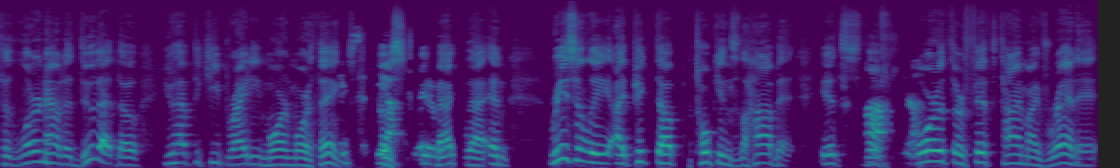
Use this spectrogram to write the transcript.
To learn how to do that, though, you have to keep writing more and more things. Yeah, straight back to that. And recently, I picked up Tolkien's The Hobbit. It's the ah, yeah. fourth or fifth time I've read it,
